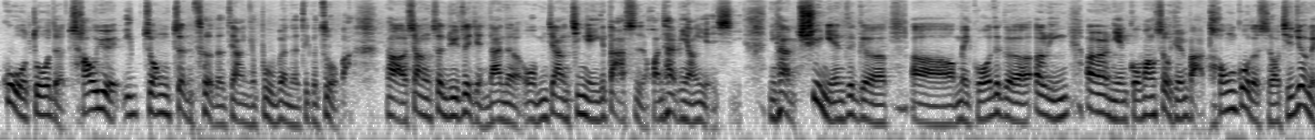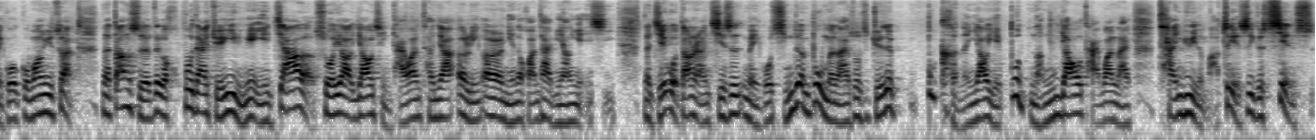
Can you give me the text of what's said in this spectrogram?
过多的超越一中政策的这样一个部分的这个做法啊。像甚至最简单的，我们这样今年一个大事，环太平洋演习，你看去年这个呃美国这个二零二二年国防授权法通过的时候，其实就是美国国防预算，那当时的这个附带决议里面也加了说要邀请台湾参加二零二二年的环太平洋演习。那结果当然，其实美国行政部门来说是绝对不可能邀，也不能邀邀台湾来参与的嘛，这也是一个现实。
